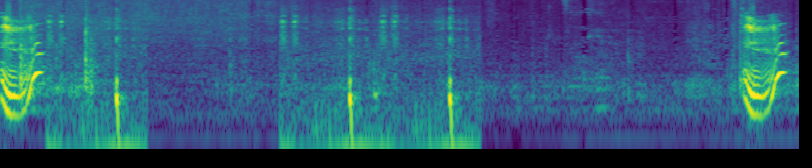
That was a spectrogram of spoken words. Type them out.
嗯？嗯？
